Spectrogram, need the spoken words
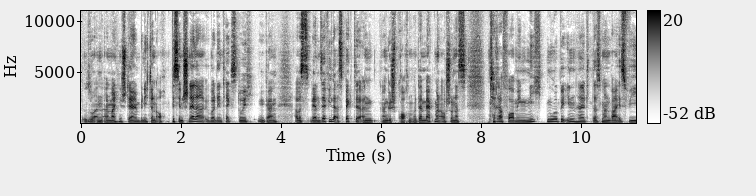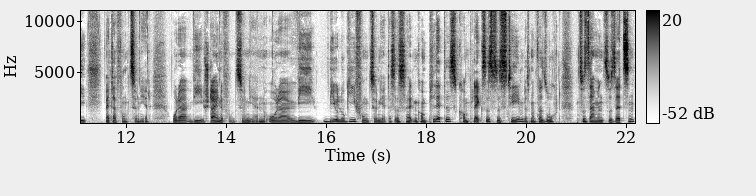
so an, an manchen Stellen bin ich dann auch ein bisschen schneller über den Text durchgegangen, aber es werden sehr viele Aspekte an, angesprochen und da merkt man auch schon, dass Terraforming nicht nur beinhaltet, dass man weiß, wie Wetter funktioniert oder wie Steine funktionieren oder wie Biologie funktioniert. Das ist halt ein komplettes, komplexes System, das man versucht zusammenzusetzen.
